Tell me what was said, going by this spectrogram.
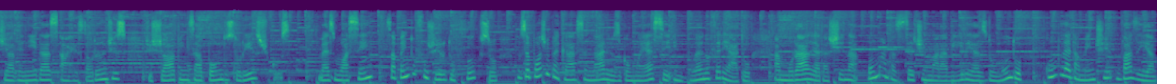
de avenidas a restaurantes, de shoppings a pontos turísticos. Mesmo assim, sabendo fugir do fluxo, você pode pegar cenários como esse em pleno feriado. A muralha da China, uma das sete maravilhas do mundo, completamente vazia.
